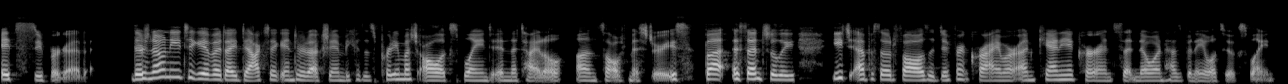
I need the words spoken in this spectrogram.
it's super good. There's no need to give a didactic introduction because it's pretty much all explained in the title, Unsolved Mysteries. But essentially, each episode follows a different crime or uncanny occurrence that no one has been able to explain.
